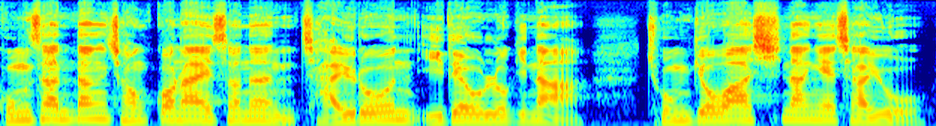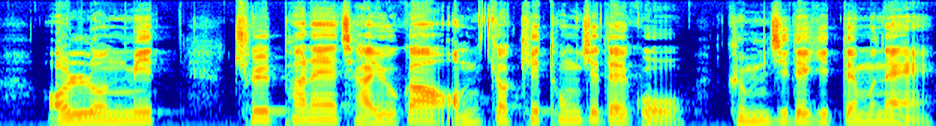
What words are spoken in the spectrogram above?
공산당 정권하에서는 자유로운 이데올로기나 종교와 신앙의 자유, 언론 및 출판의 자유가 엄격히 통제되고 금지되기 때문에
